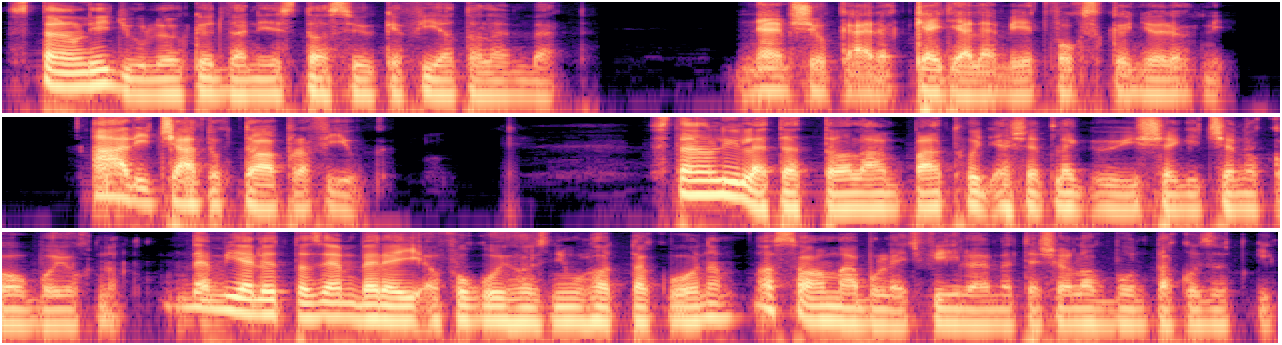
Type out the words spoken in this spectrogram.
Stanley gyűlölködve nézte a szőke fiatalembert. Nem sokára kegyelemért fogsz könyörögni. Állítsátok talpra, fiúk! Stanley letette a lámpát, hogy esetleg ő is segítsen a kaubolyoknak, de mielőtt az emberei a fogolyhoz nyúlhattak volna, a szalmából egy félelmetes alak bontakozott ki.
